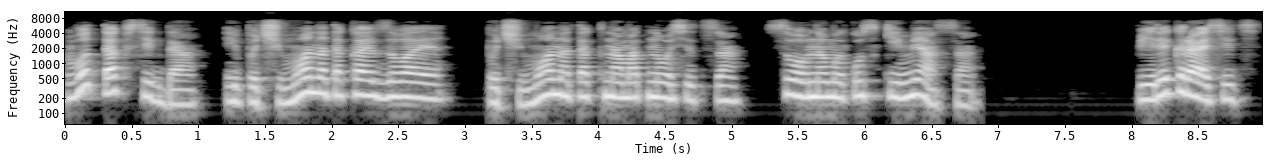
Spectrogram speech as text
Вот так всегда. И почему она такая злая? Почему она так к нам относится, словно мы куски мяса? Перекрасить,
